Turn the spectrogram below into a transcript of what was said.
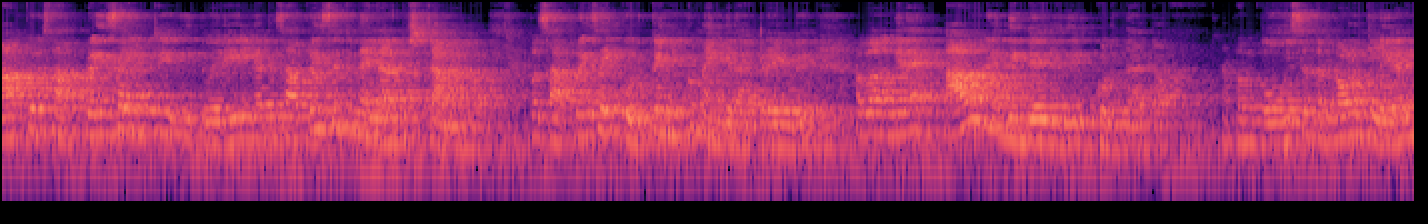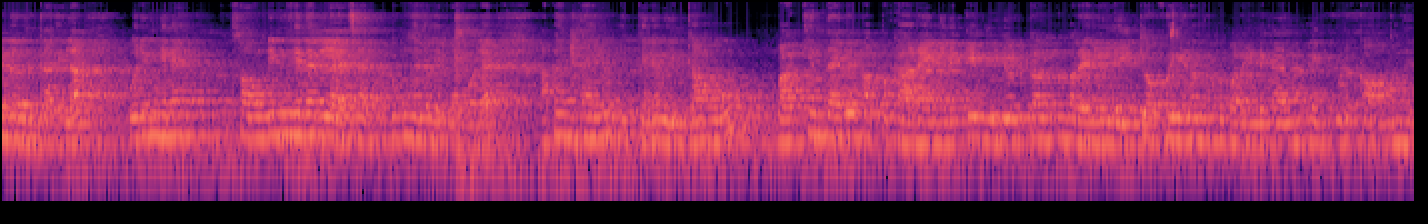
ആൾക്കൊരു സർപ്രൈസ് ആയിട്ട് ഇതുവരെ ഇല്ലാത്ത സർപ്രൈസ് കിട്ടുന്ന എല്ലാവർക്കും ഇഷ്ടമാണ് കേട്ടോ അപ്പോൾ സർപ്രൈസ് ആയി കൊടുക്കാൻ എനിക്കും ഭയങ്കര ആഗ്രഹമുണ്ട്. അപ്പോൾ അങ്ങനെ ആ ഒരു ഇതിന്റെ രീതിയിൽ കൊടുത്താൽ കേട്ടോ അപ്പം വോയിസ് എത്രത്തോളം ക്ലിയർ ഉണ്ടെന്ന് എനിക്കറിയില്ല. ഒരു ഇങ്ങനെ സൗണ്ടിന് ഇങ്ങനെ അല്ല ചിലപ്പോൾ ഇങ്ങനെ വരുന്ന പോലെ. അപ്പോൾ എന്തായാലും ഇങ്ങനെ വിളിക്കാൻ പോകും ബാക്കി എന്തായാലും അപ്പോൾ കാണാം. എങ്ങനെയൊക്കെ വീഡിയോ എടുക്കാമെന്ന് പറയില്ല. ലൈറ്റ് ഓഫ് ചെയ്യണം എന്നൊക്കെ പറയുന്നുണ്ട് കാരണം അതിൽ കൂടെ കാണുന്ന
